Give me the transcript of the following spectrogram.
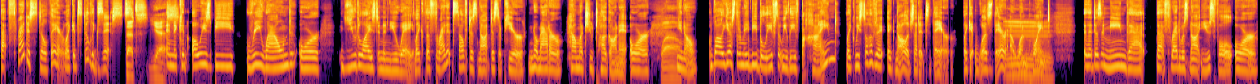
that thread is still there. Like it still exists. That's yes. and it can always be rewound or utilized in a new way. Like the thread itself does not disappear no matter how much you tug on it or wow. you know, while yes, there may be beliefs that we leave behind, like we still have to acknowledge that it's there. Like it was there at one point. Mm. And that doesn't mean that that thread was not useful or,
